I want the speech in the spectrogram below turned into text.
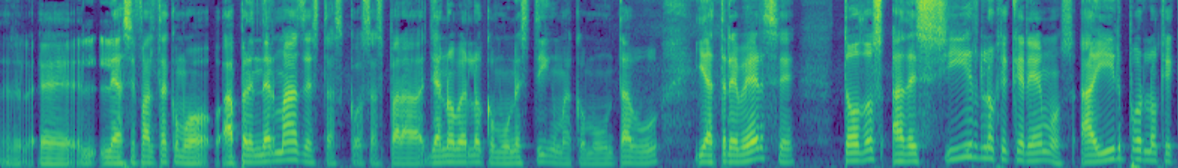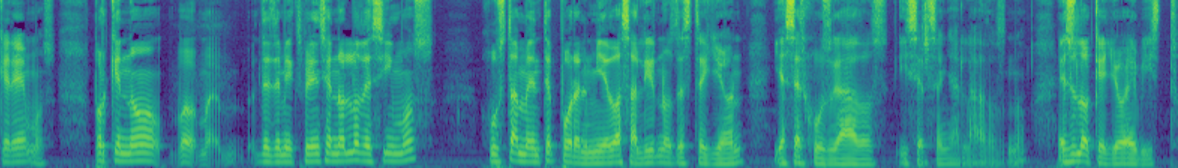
le hace falta como aprender más de estas cosas para ya no verlo como un estigma, como un tabú y atreverse todos a decir lo que queremos, a ir por lo que queremos, porque no, desde mi experiencia no lo decimos justamente por el miedo a salirnos de este guion y a ser juzgados y ser señalados, ¿no? Eso es lo que yo he visto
